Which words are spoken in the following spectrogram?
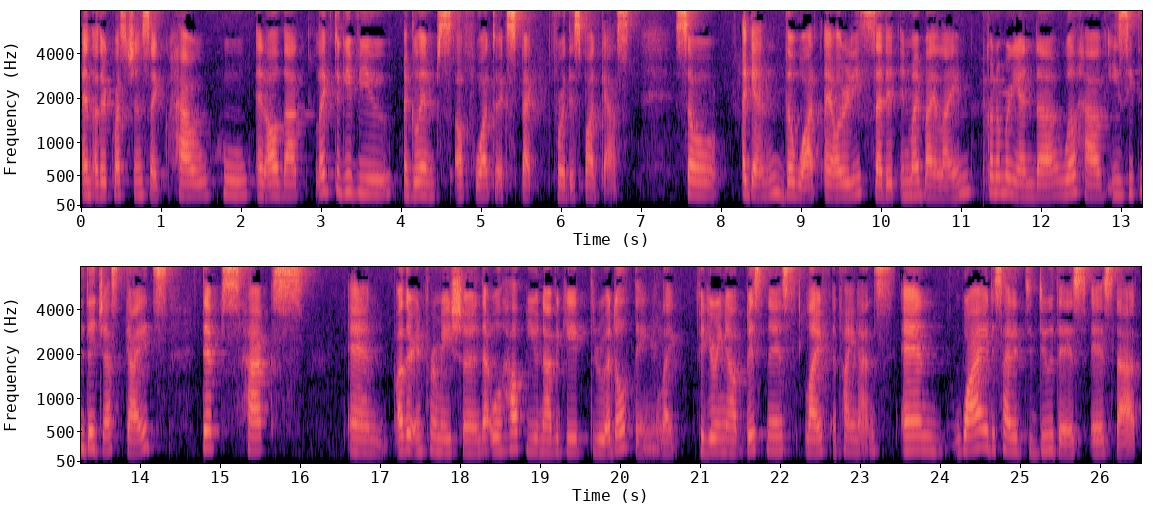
and other questions like how, who, and all that, like to give you a glimpse of what to expect for this podcast. So, Again, the what, I already said it in my byline. Economerienda will have easy to digest guides, tips, hacks, and other information that will help you navigate through adulting, like figuring out business, life, and finance. And why I decided to do this is that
